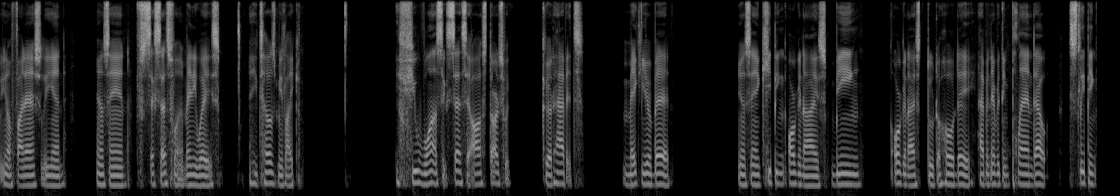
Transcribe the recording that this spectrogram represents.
you know, financially and you know I'm saying, successful in many ways. And he tells me like if you want success, it all starts with good habits. Making your bed. You know what I'm saying? Keeping organized, being organized through the whole day, having everything planned out, sleeping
